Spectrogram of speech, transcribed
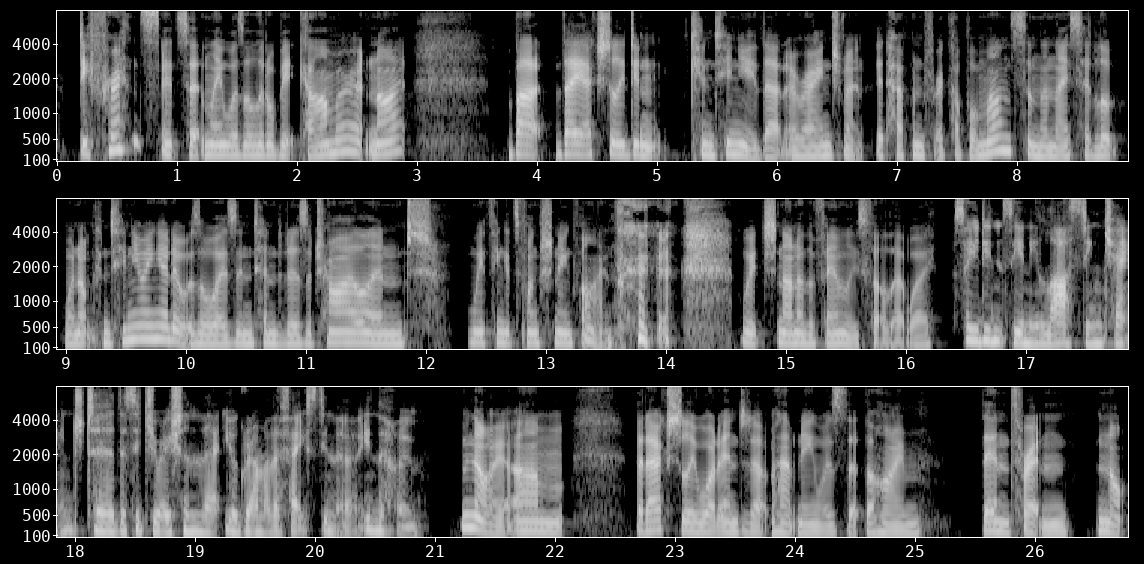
difference. It certainly was a little bit calmer at night. But they actually didn't continue that arrangement. It happened for a couple of months and then they said, look, we're not continuing it. It was always intended as a trial and we think it's functioning fine, which none of the families felt that way. So you didn't see any lasting change to the situation that your grandmother faced in the in the home? No, um, but actually what ended up happening was that the home then threatened not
